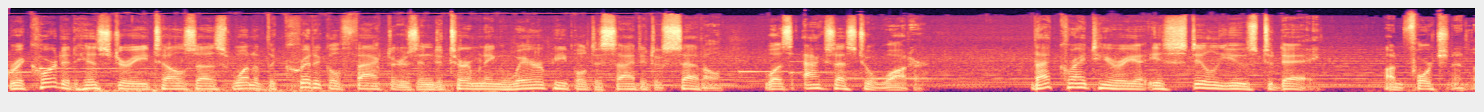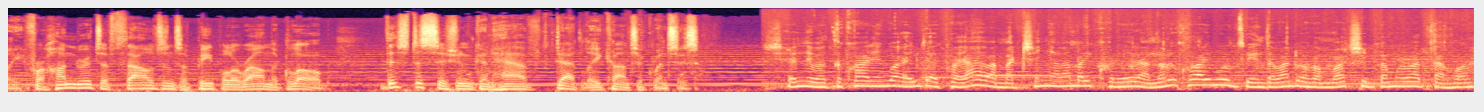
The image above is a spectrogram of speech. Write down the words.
Recorded history tells us one of the critical factors in determining where people decided to settle was access to water. That criteria is still used today. Unfortunately, for hundreds of thousands of people around the globe, this decision can have deadly consequences. nibaza ko hari indwara y'ibyatwaye yaba amacinya abandi bayikorera none ko bari buzuye inda abandi bakaba bacibwamo badahwa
